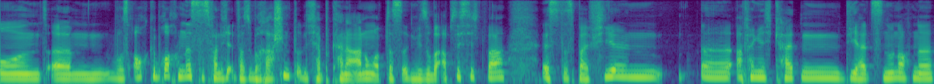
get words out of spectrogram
Und ähm, wo es auch gebrochen ist, das fand ich etwas überraschend und ich habe keine Ahnung, ob das irgendwie so beabsichtigt war, ist, dass bei vielen äh, Abhängigkeiten, die halt nur noch eine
